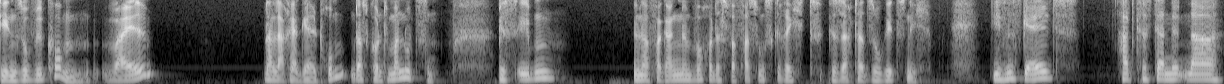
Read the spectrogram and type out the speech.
den so willkommen, weil da lag ja Geld rum, das konnte man nutzen. Bis eben in der vergangenen Woche das Verfassungsgericht gesagt hat, so geht's nicht. Dieses Geld hat Christian Lindner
